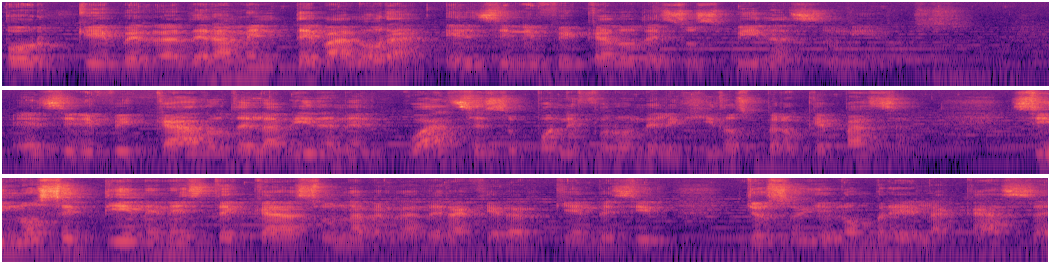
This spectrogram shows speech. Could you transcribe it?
porque verdaderamente valora el significado de sus vidas unidos. El significado de la vida en el cual se supone fueron elegidos, pero ¿qué pasa? Si no se tiene en este caso una verdadera jerarquía en decir, yo soy el hombre de la casa,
